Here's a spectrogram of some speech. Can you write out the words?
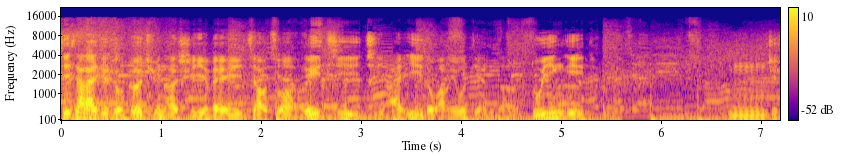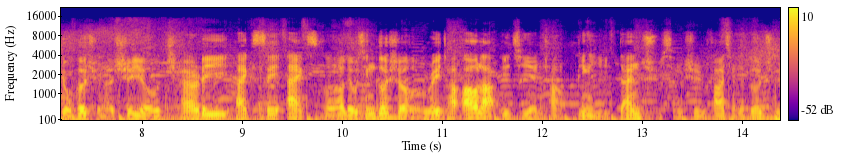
接下来这首歌曲呢，是一位叫做 A G G I E 的网友点的《Doing It》。嗯，这首歌曲呢是由 Charlie X C X 和流行歌手 Rita Ora 一起演唱，并以单曲形式发行的歌曲。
